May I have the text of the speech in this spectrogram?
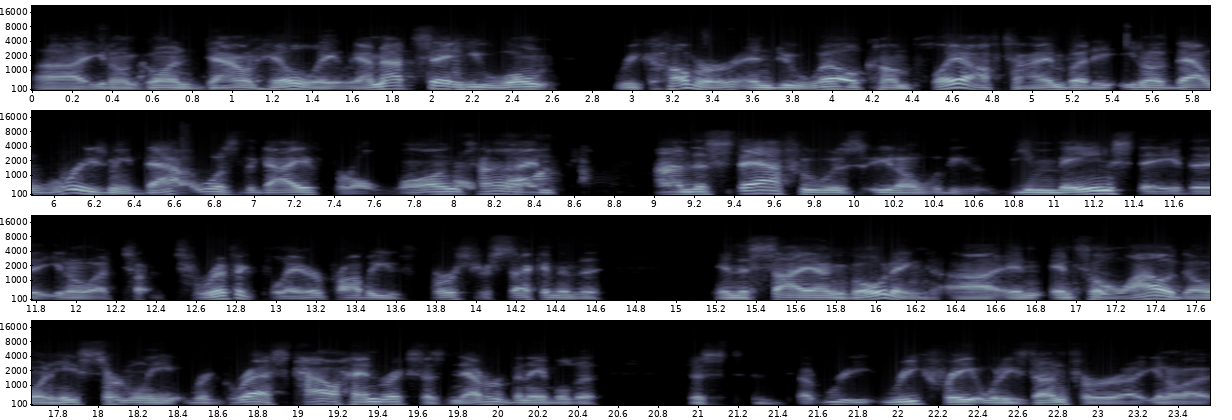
uh, you know, gone downhill lately. I'm not saying he won't recover and do well come playoff time, but you know that worries me. That was the guy for a long time on the staff who was, you know, the, the mainstay, the, you know, a t- terrific player, probably first or second in the, in the Cy Young voting uh, in, until a while ago. And he's certainly regressed. Kyle Hendricks has never been able to just uh, re- recreate what he's done for, uh, you know, a,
